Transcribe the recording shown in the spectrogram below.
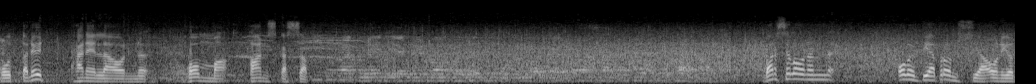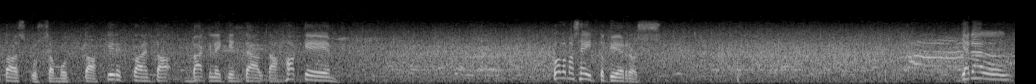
Mutta nyt hänellä on homma hanskassa. Barcelonan olympiapronssia on jo taskussa, mutta kirkkainta Backlekin täältä hakee. Kolmas heittokierros. Ja näin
